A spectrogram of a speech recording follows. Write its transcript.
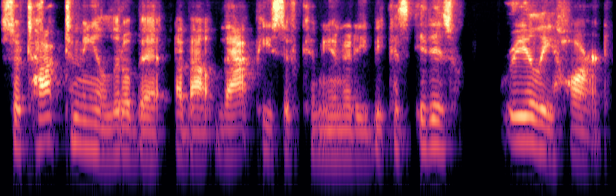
So, talk to me a little bit about that piece of community because it is really hard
